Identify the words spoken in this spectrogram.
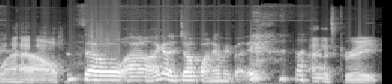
Wow. So uh, I got to jump on everybody. That's great.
